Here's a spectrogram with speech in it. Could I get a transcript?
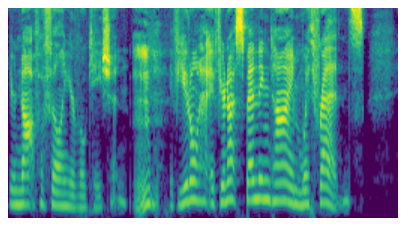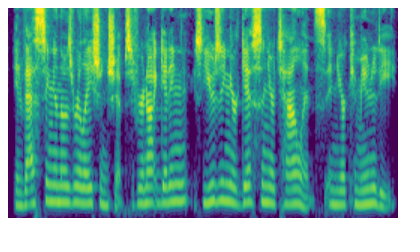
you're not fulfilling your vocation. Mm. If you don't ha- if you're not spending time with friends, investing in those relationships, if you're not getting using your gifts and your talents in your community,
